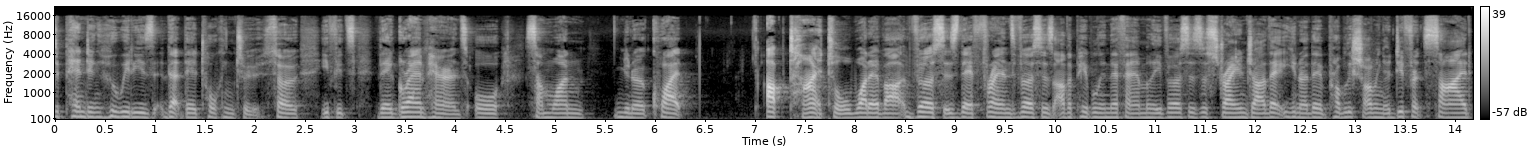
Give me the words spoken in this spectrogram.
depending who it is that they're talking to so if it's their grandparents or someone you know quite uptight or whatever versus their friends versus other people in their family versus a stranger that you know they're probably showing a different side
